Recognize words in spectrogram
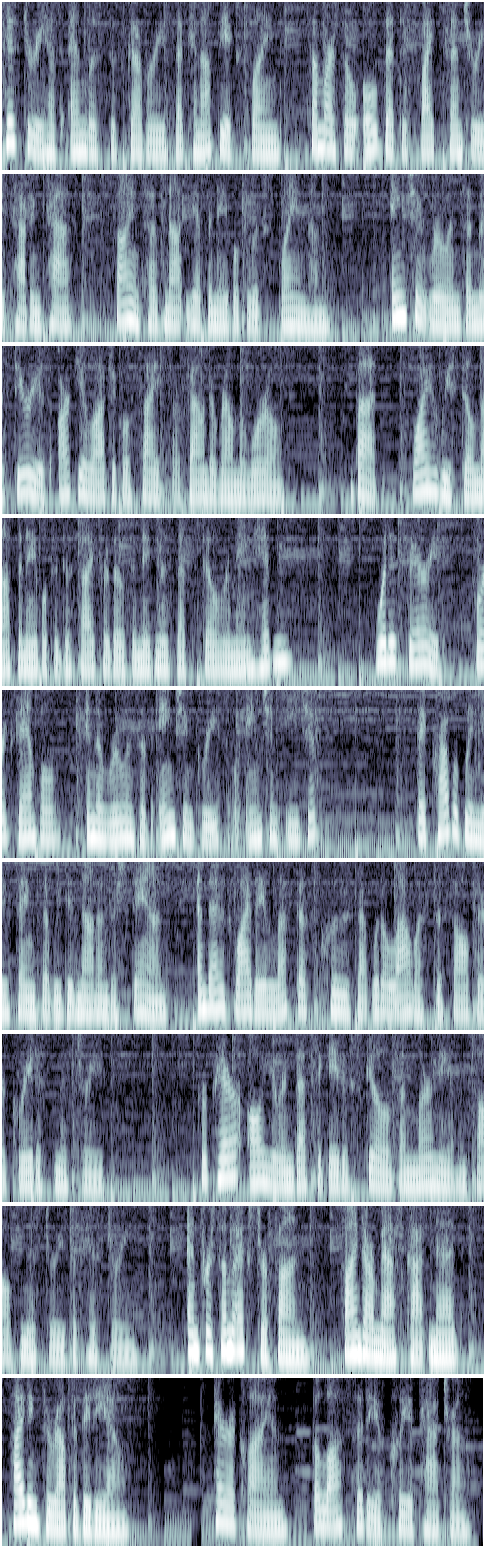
History has endless discoveries that cannot be explained, some are so old that despite centuries having passed, science has not yet been able to explain them. Ancient ruins and mysterious archaeological sites are found around the world. But, why have we still not been able to decipher those enigmas that still remain hidden? What is buried, for example, in the ruins of ancient Greece or ancient Egypt? They probably knew things that we did not understand, and that is why they left us clues that would allow us to solve their greatest mysteries. Prepare all your investigative skills and learn the unsolved mysteries of history. And for some extra fun, find our mascot Ned, hiding throughout the video. Heracleion, the lost city of Cleopatra.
